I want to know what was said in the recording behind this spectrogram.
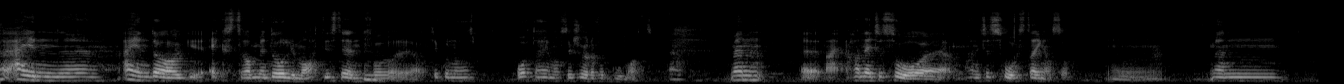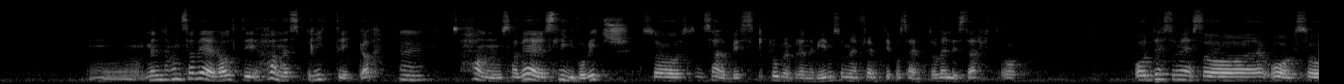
en, dag ekstra med dårlig mat istedenfor mm. at de kunne spist hjemme hos seg sjøl og fått god mat. Men eh, nei, han er ikke så, han er ikke så streng, altså. Mm, men mm, Men han serverer alltid Han er spritdrikker. Mm. Så han serverer Slivovic, så sånn serbisk plommebrennevin som er 50% og veldig sterkt. Og, og det som er så, og så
